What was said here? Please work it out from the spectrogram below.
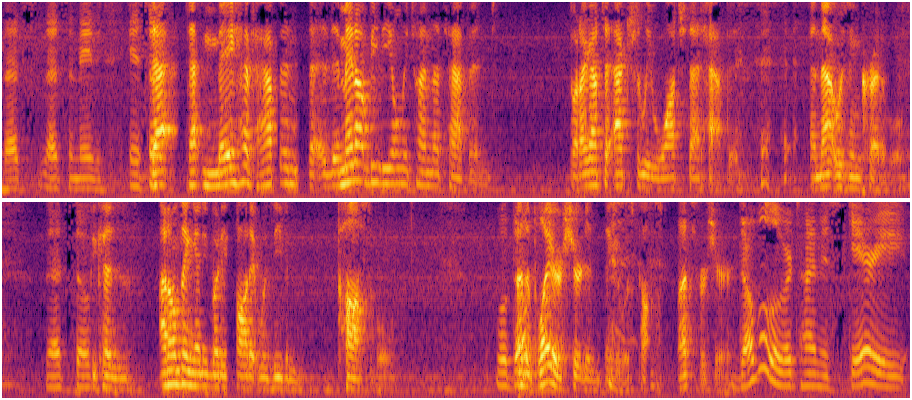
That's that's amazing. So That that may have happened. That, that may not be the only time that's happened, but I got to actually watch that happen, and that was incredible that's so because I don't think anybody thought it was even possible. well. Uh, the Double, players sure didn't think it was possible. That's for sure. double overtime is scary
